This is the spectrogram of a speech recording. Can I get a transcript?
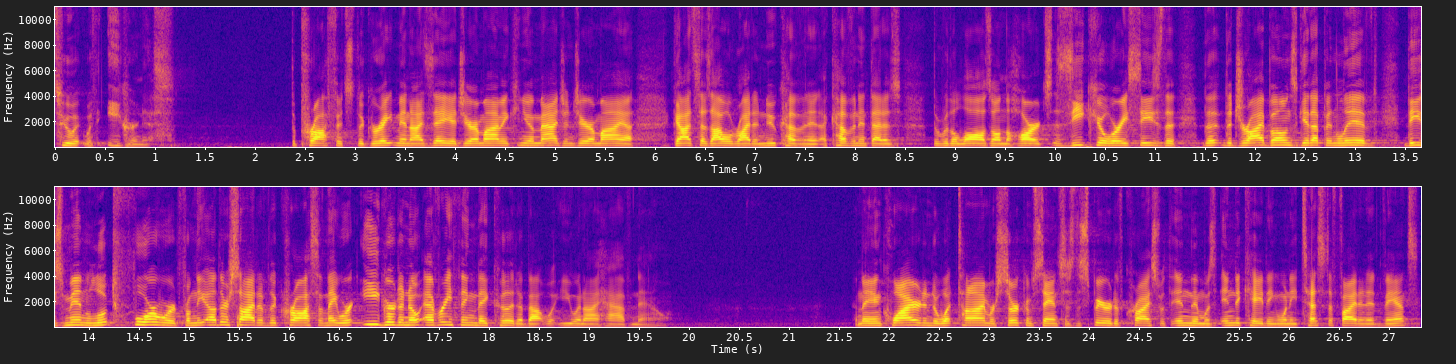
to it with eagerness the prophets, the great men, Isaiah, Jeremiah. I mean, can you imagine Jeremiah? God says, I will write a new covenant, a covenant that is where the law is on the hearts. Ezekiel, where he sees the, the, the dry bones get up and lived. These men looked forward from the other side of the cross and they were eager to know everything they could about what you and I have now. And they inquired into what time or circumstances the Spirit of Christ within them was indicating when he testified in advance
